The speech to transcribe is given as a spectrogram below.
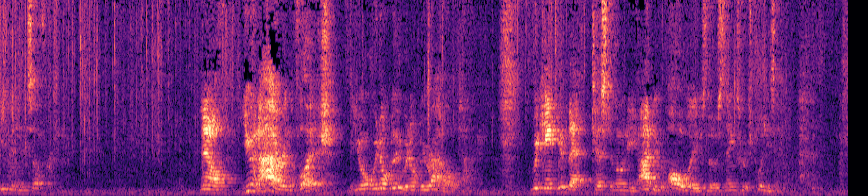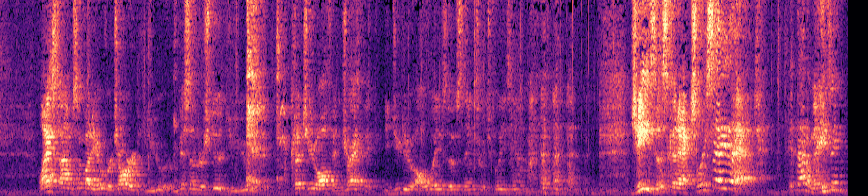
even in suffering. Now, you and I are in the flesh. You know what we don't do? We don't do right all the time. We can't give that testimony, I do always those things which please Him. Last time somebody overcharged you or misunderstood you or cut you off in traffic, did you do always those things which please Him? Jesus could actually say that. Isn't that amazing?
